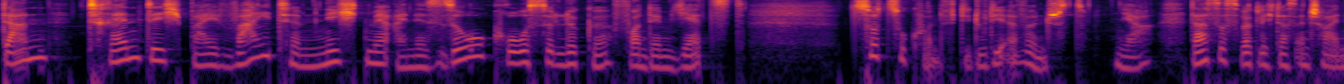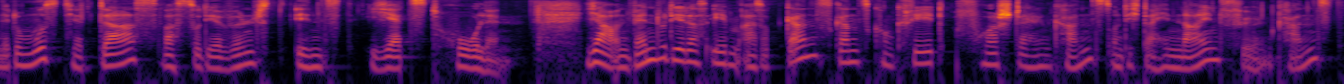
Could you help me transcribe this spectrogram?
dann trennt dich bei weitem nicht mehr eine so große Lücke von dem Jetzt zur Zukunft, die du dir erwünschst. Ja, das ist wirklich das Entscheidende. Du musst dir das, was du dir wünschst, ins Jetzt holen. Ja, und wenn du dir das eben also ganz, ganz konkret vorstellen kannst und dich da hineinfühlen kannst,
